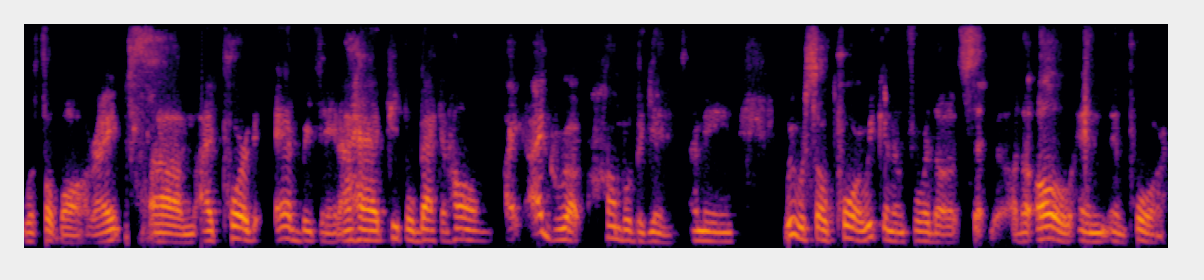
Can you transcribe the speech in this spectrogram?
with football, right? Um, I poured everything. I had people back at home. I, I grew up humble beginnings. I mean, we were so poor we couldn't afford the the O and, and poor.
